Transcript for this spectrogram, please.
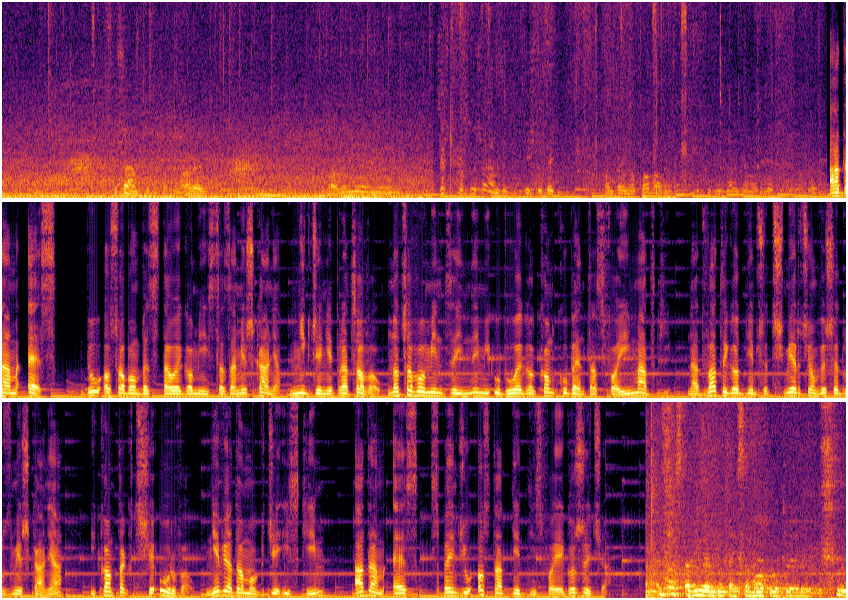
Słyszałem to ale, ale nie, nie. Coś tylko słyszałem, że gdzieś tutaj on tutaj notował i znaleziono. Adam S. Był osobą bez stałego miejsca zamieszkania, nigdzie nie pracował. Nocował m.in. u byłego konkubenta swojej matki. Na dwa tygodnie przed śmiercią wyszedł z mieszkania i kontakt się urwał. Nie wiadomo gdzie i z kim, Adam S. spędził ostatnie dni swojego życia. Zostawiłem tutaj samochód, y,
